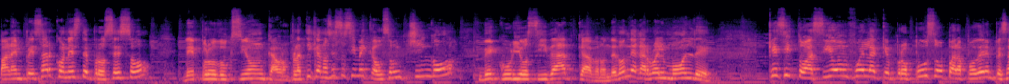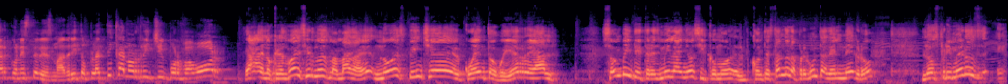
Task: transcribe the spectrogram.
para empezar con este proceso de producción, cabrón? Platícanos, eso sí me causó un chingo de curiosidad, cabrón. ¿De dónde agarró el molde? ¿Qué situación fue la que propuso para poder empezar con este desmadrito? Platícanos, Richie, por favor. Ah, lo que les voy a decir no es mamada, ¿eh? No es pinche cuento, güey, es real. Son 23 mil años y como contestando la pregunta del negro, los primeros eh,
